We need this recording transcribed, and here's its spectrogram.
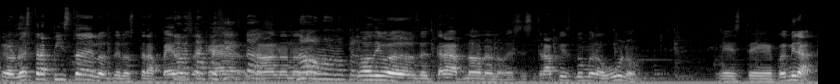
pero no es trapista de los de los traperos ¿Pero acá. No, no, no. No, No, no, no, perdón. No digo de los del trap, no, no, no. Ese es trapist número uno. Este, pues mira,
